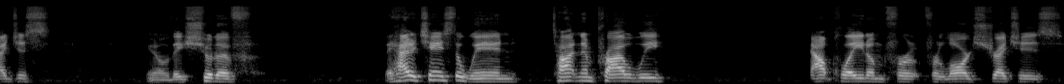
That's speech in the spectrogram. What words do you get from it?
I just, you know, they should have they had a chance to win. Tottenham probably outplayed them for for large stretches.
